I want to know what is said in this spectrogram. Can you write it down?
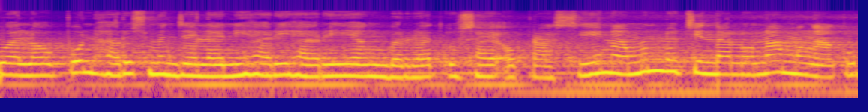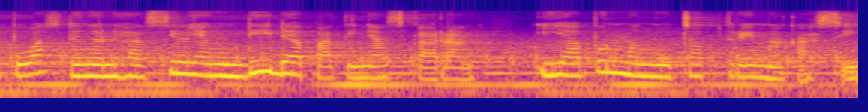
Walaupun harus menjalani hari-hari yang berat usai operasi, namun Lucinta Luna mengaku puas dengan hasil yang didapatinya sekarang. Ia pun mengucap terima kasih.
